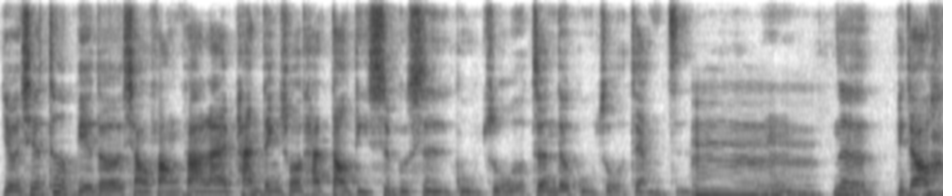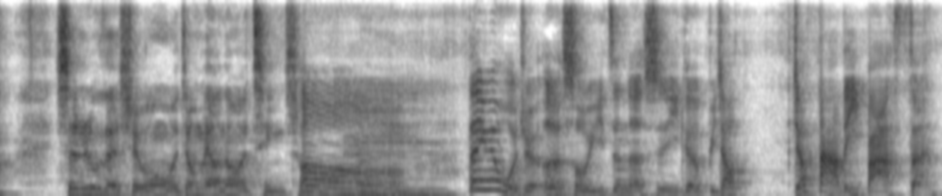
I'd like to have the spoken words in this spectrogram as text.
有一些特别的小方法来判定说它到底是不是古着，真的古着这样子。嗯嗯，那比较深入的学问我就没有那么清楚。哦、嗯，但因为我觉得二手衣真的是一个比较比较大的一把伞，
